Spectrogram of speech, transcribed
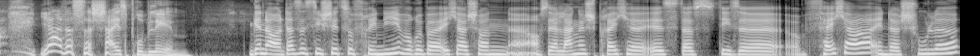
ja, das ist das Scheißproblem. Genau, das ist die Schizophrenie, worüber ich ja schon äh, auch sehr lange spreche, ist, dass diese Fächer in der Schule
